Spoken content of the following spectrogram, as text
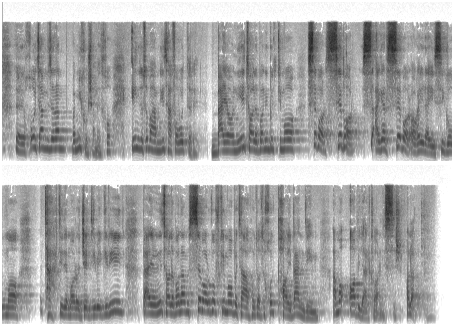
خودت هم می‌ذارم و میکشمت. خب این دو تا با هم دیگه تفاوت داره. بیانیه طالبانی بود که ما سه بار سه بار اگر سه بار آقای رئیسی گفت ما تهدید ما رو جدی بگیرید بیانیه طالبان هم سه بار گفت که ما به تعهدات خود پایبندیم. اما آبی در کار نیستش. حالا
